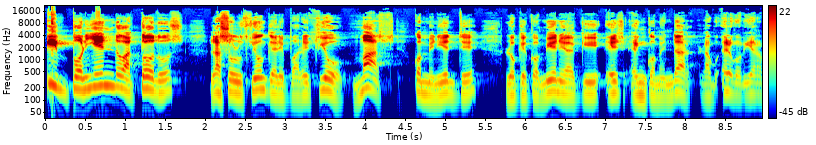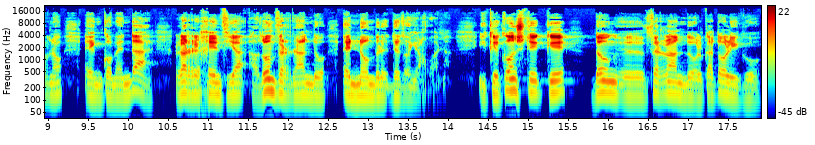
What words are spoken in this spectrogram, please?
imponiendo a todos la solución que le pareció más conveniente lo que conviene aquí es encomendar el gobierno, encomendar la regencia a don Fernando en nombre de doña Juana. Y que conste que don eh, Fernando el católico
